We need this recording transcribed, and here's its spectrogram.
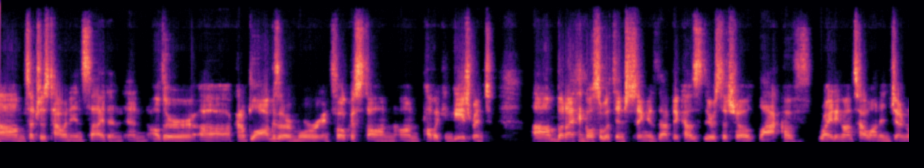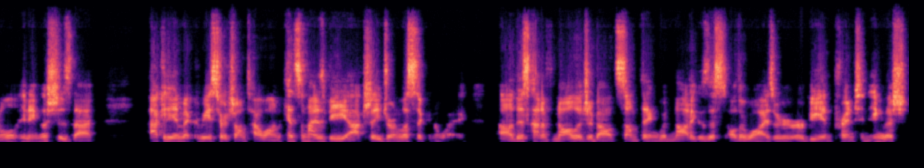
um, such as Taiwan Insight and, and other uh, kind of blogs that are more focused on, on public engagement. Um, but I think also what's interesting is that because there's such a lack of writing on Taiwan in general in English, is that academic research on Taiwan can sometimes be actually journalistic in a way. Uh, this kind of knowledge about something would not exist otherwise or, or, be in print in English,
